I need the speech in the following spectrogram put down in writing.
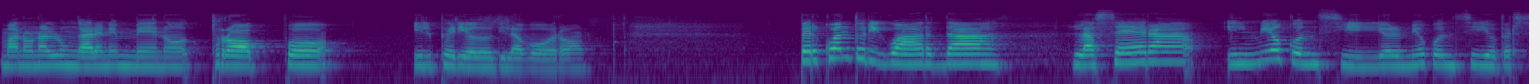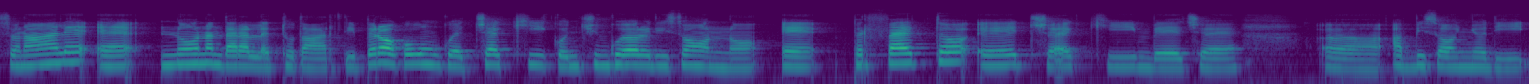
ma non allungare nemmeno troppo il periodo di lavoro. Per quanto riguarda la sera, il mio consiglio, il mio consiglio personale è non andare a letto tardi, però comunque c'è chi con 5 ore di sonno è perfetto e c'è chi invece uh, ha bisogno di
